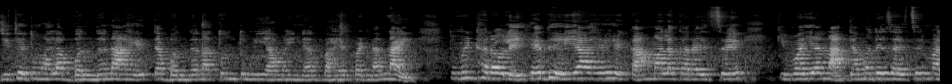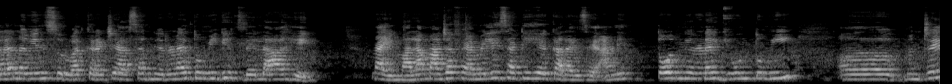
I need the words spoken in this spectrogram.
जिथे तुम्हाला बंधनं आहेत त्या बंधनातून तुम्ही या महिन्यात बाहेर पडणार नाही. तुम्ही ठरवले हे ध्येय आहे हे काम मला करायचे किंवा या नात्यामध्ये जायचं मला नवीन सुरुवात करायची असा निर्णय तुम्ही घेतलेला आहे. नाही मला माझ्या फॅमिलीसाठी हे करायचं आहे आणि तो निर्णय घेऊन तुम्ही म्हणजे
